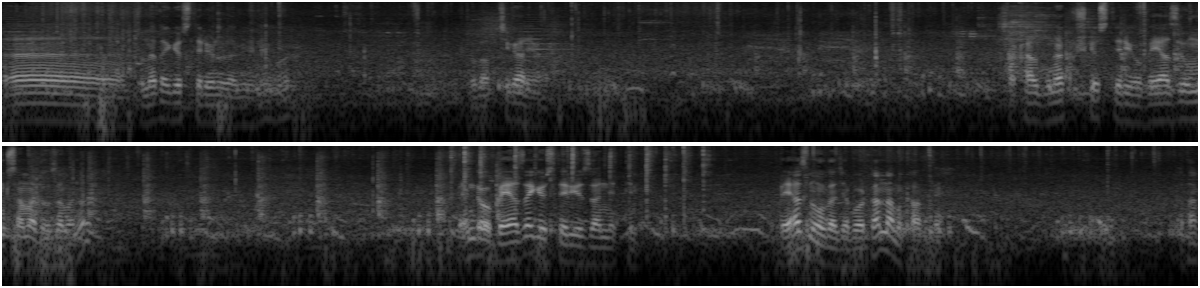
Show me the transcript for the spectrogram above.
Ha, buna da gösteriyor olabilir. Ne bu? Dolapçı galiba. Sakal buna kuş gösteriyor. Beyazı umursamadı o zaman o. Ben de o beyaza gösteriyor zannettim. Beyaz ne oldu acaba? Oradan da mı kalktı? Adam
